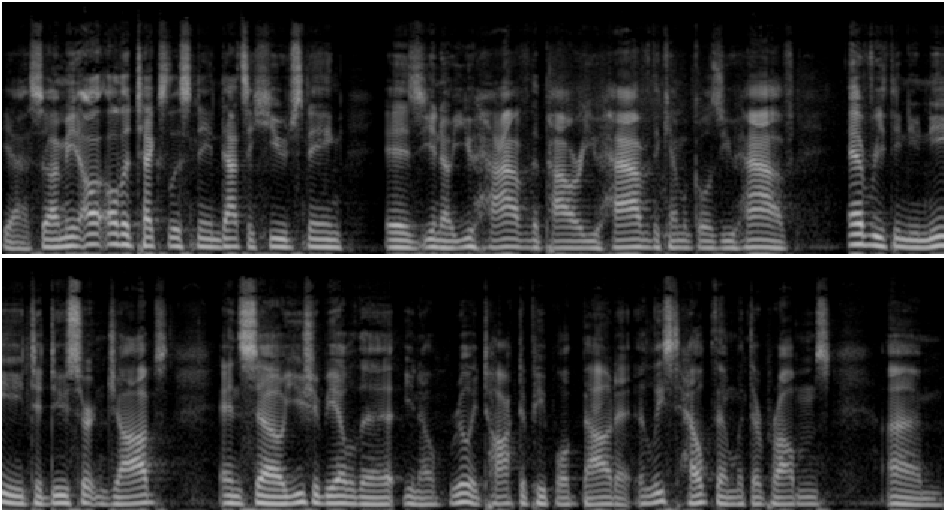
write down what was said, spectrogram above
Yeah. So I mean, all, all the text listening, that's a huge thing. Is you know you have the power, you have the chemicals, you have everything you need to do certain jobs, and so you should be able to you know really talk to people about it, at least help them with their problems, um,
